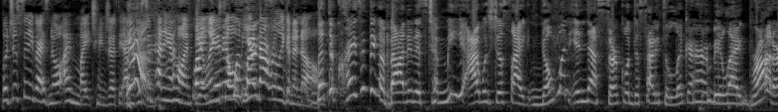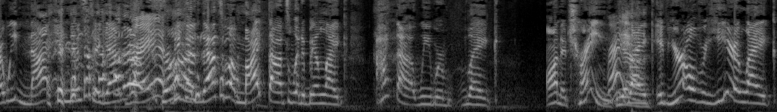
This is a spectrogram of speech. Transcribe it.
but just so you guys know, I might change it at the end, just depending on how I'm Like, feeling. So you're like- not really gonna know." But the crazy thing about it is, to me, I was just like, no one in that circle decided to look at her and be like, "Broad, are we not in this together?" Right? Because that's what my thoughts would have been like. I thought we were like on a train. Right. Yeah. Like if you're over here, like.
